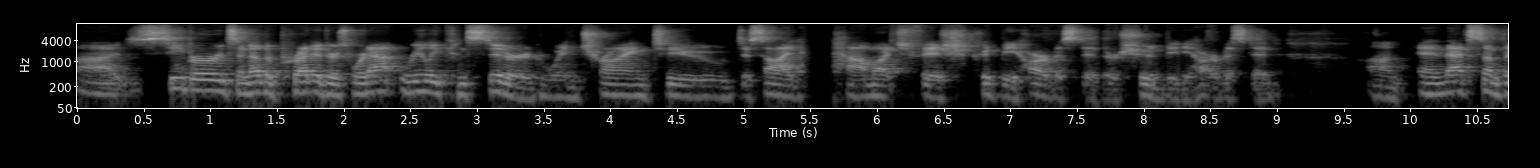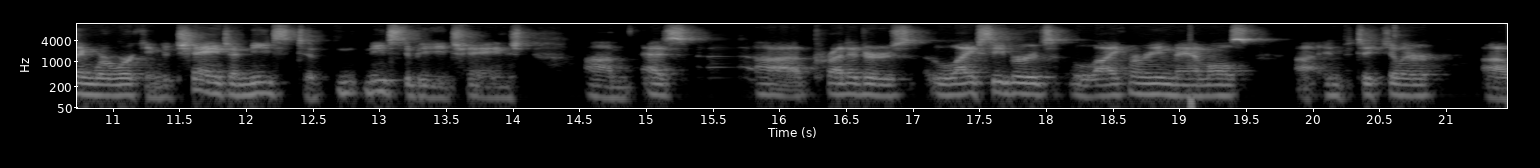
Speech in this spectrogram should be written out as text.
uh, seabirds and other predators were not really considered when trying to decide how much fish could be harvested or should be harvested. Um, and that's something we're working to change and needs to needs to be changed um, as uh, predators like seabirds, like marine mammals, uh, in particular uh,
